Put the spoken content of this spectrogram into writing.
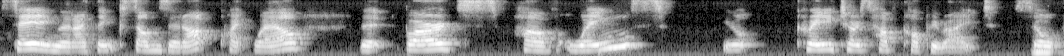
saying that i think sums it up quite well that birds have wings you know creators have copyright. So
